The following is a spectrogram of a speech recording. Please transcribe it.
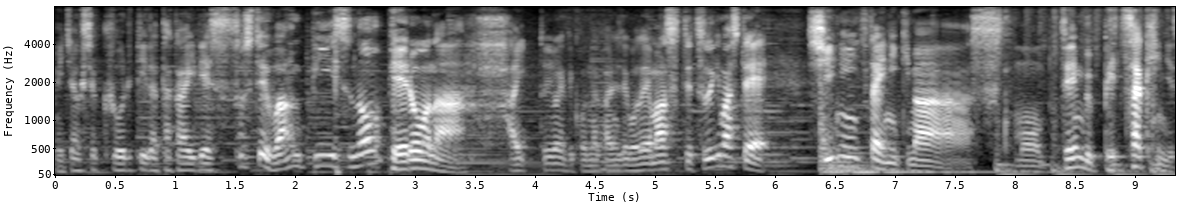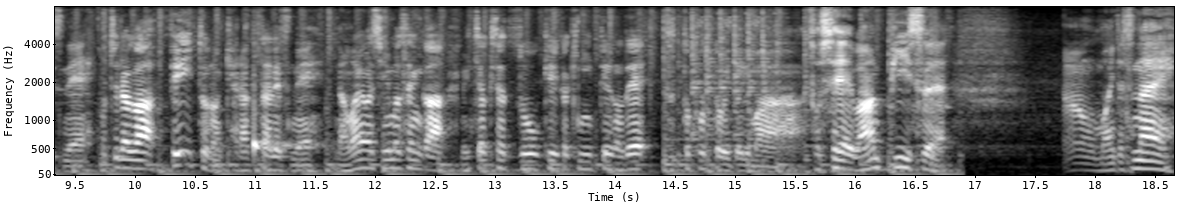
めちゃくちゃクオリティが高いです。そしてワンピースのペローナ。はいというわけでこんな感じでございます。で続きまして新人1体に行きます。もう全部別作品ですね。こちらがフェイトのキャラクターですね。名前は知りませんがめちゃくちゃ造形が気に入ってるのでずっと取っておいております。そしてワンピース。思い出せない。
